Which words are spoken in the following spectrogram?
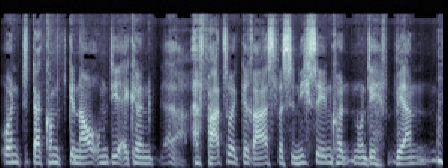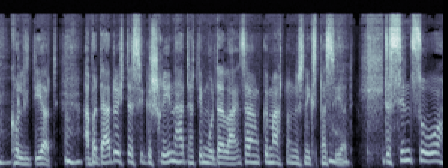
und da kommt genau um die Ecke ein äh, Fahrzeug gerast, was sie nicht sehen konnten und die wären mhm. kollidiert. Mhm. Aber dadurch, dass sie geschrien hat, hat die Mutter langsam gemacht und ist nichts passiert. Mhm. Das sind so,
